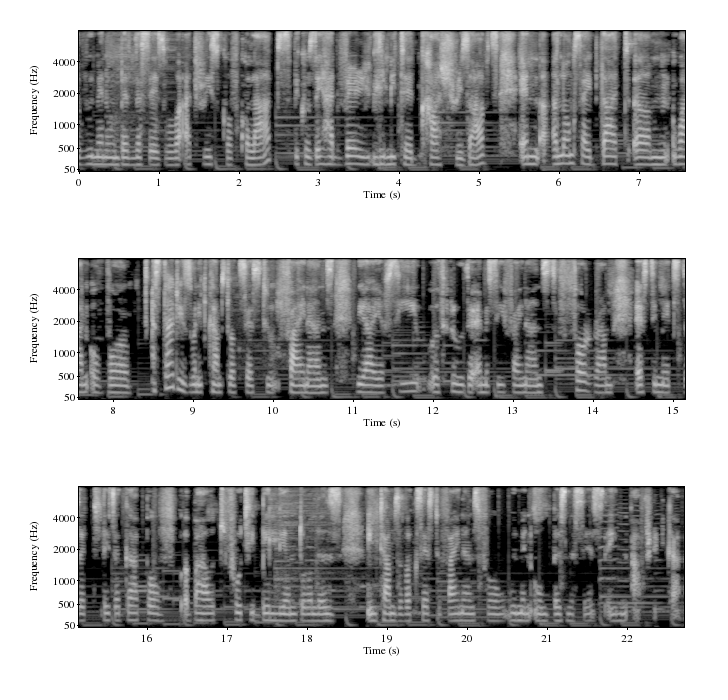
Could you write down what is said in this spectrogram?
of women owned businesses were at risk of collapse because they had very limited cash reserves. And alongside that, um, one of our studies when it comes to access to finance, the IFC through the SME Finance Forum estimates that there's a gap of about $40 billion in terms of access to finance for women owned businesses in Africa.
